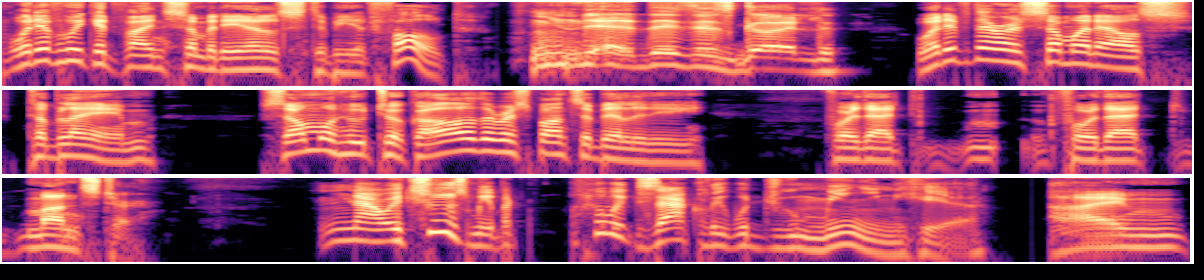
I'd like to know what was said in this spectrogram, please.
What if we could find somebody else to be at fault? this is good. What if there is someone else to blame? Someone who took all the responsibility for that for that monster. Now, excuse me, but who exactly would you mean here? I'm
